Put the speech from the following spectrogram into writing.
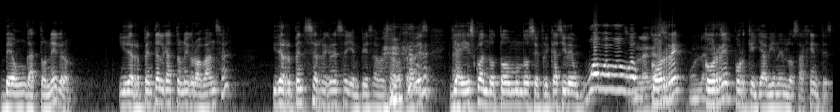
ve a un gato negro. Y de repente el gato negro avanza y de repente se regresa y empieza a avanzar otra vez. Y ahí es cuando todo el mundo se frica así de wow, wow, wow, wow. Lagazo, Corre, corre porque ya vienen los agentes.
